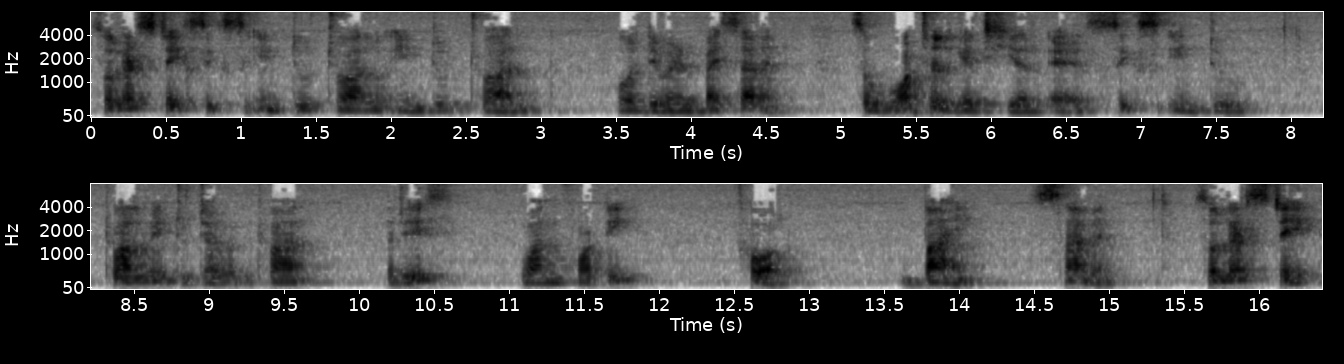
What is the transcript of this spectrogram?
So let's take 6 into 12 into 12 whole divided by 7. So what we'll get here is 6 into 12 into 12 that is 144 by 7. So let's take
